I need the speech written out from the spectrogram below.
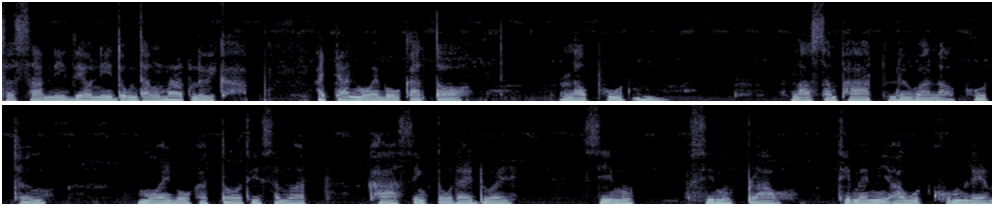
2023 นี้เดี๋ยวนี้โด่งดังมากเลยครับ อาจารย์มวยโบกาโตเราพูด เราสัมภาษณ์หรือว่าเราพูดถึงมวยโบกาโตที่สามารถฆ่าสิงโตได้ด้วยสีมือสีมือเปล่าที่ไม่มีอาวุธคมแหลม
